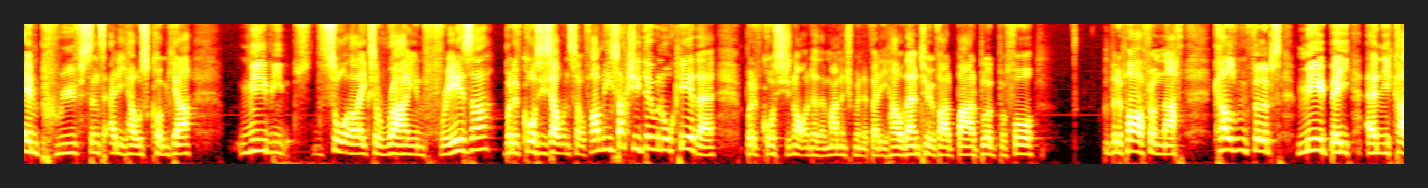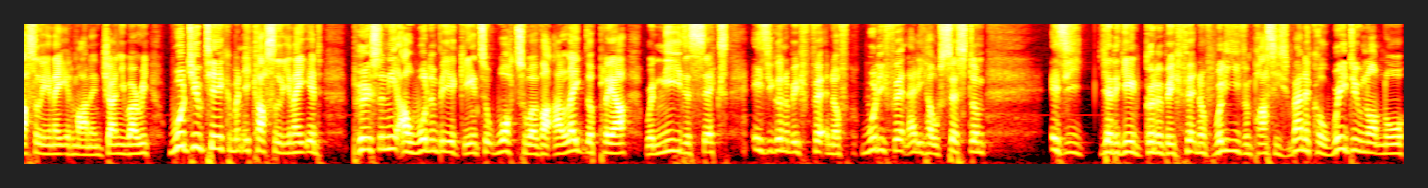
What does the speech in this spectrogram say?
improved since Eddie Howe's come here maybe sort of likes a Ryan Fraser, but of course he's out in Southampton. He's actually doing okay there, but of course he's not under the management of Eddie Howe. Them two have had bad blood before. But apart from that, Kalvin Phillips may be a Newcastle United man in January. Would you take him at Newcastle United? Personally, I wouldn't be against it whatsoever. I like the player. We need a six. Is he going to be fit enough? Would he fit in Eddie Howe's system? Is he yet again going to be fit enough? Will he even pass his medical? We do not know.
